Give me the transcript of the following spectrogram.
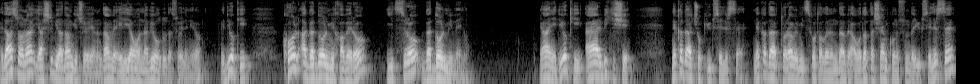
Ve daha sonra yaşlı bir adam geçiyor yanından ve Eliyahu Nabi olduğu da söyleniyor. Ve diyor ki Kol agadol mi havero yitzro gadol mi menu. Yani diyor ki eğer bir kişi ne kadar çok yükselirse, ne kadar Tora ve mitzvot alanında ve avodat Hashem konusunda yükselirse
